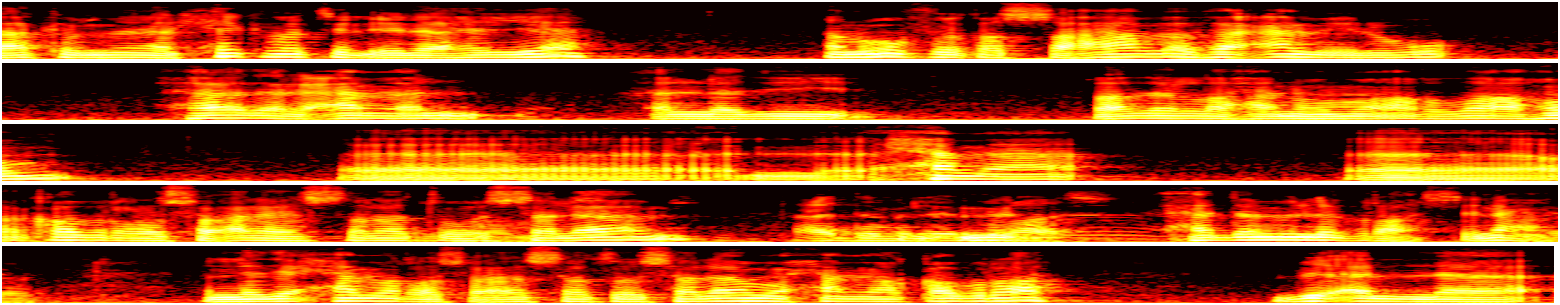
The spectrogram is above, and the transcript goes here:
لكن من الحكمة الإلهية أن وفق الصحابة فعملوا هذا العمل الذي رضي الله عنهم وأرضاهم آه، حمى آه، قبر الرسول عليه الصلاة والسلام عدم الإبراز. عدم الإبراز نعم. الذي حمى الرسول عليه الصلاة والسلام وحمى قبره بألا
